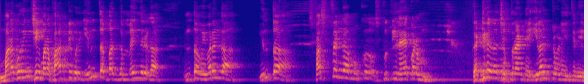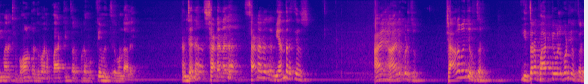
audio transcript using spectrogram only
మన గురించి మన పార్టీ గురించి ఇంత బగ్గమెంగిరిగా ఇంత వివరంగా ఇంత స్పష్టంగా ముక్కు స్థుతి లేకుండా గట్టిగా ఇలా చెప్తున్నా అంటే ఇలాంటి వాడైతే మనకి బాగుంటుంది. మన పార్టీ తరపున ముఖ్యమంత్రి ఉండాలి. అంతేనా? సడన్గా సడన్గా మీ అందరికీ తెలుసు. ఆయన ఆయన కూడా చెప్ చాలామంది చెప్తారు ఇతర పార్టీ వాళ్ళు కూడా చెప్తారు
